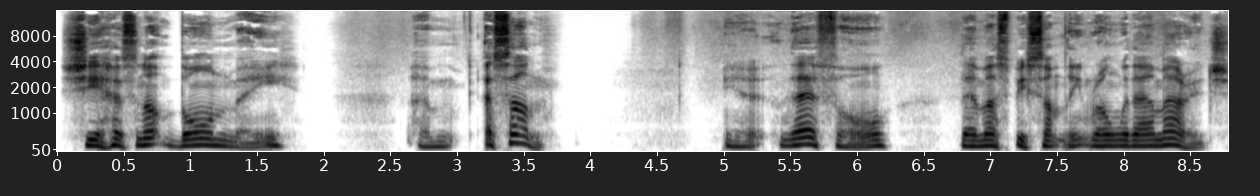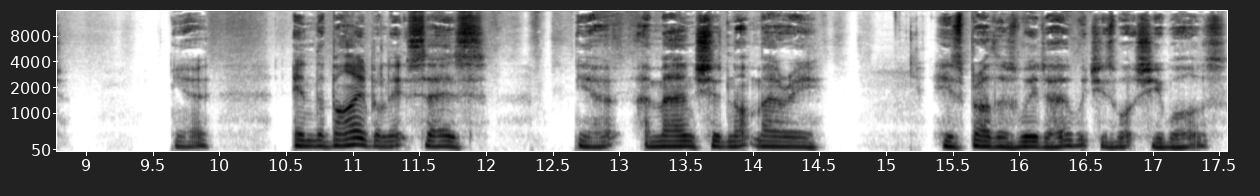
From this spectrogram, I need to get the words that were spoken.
she has not borne me um, a son. You know, therefore, there must be something wrong with our marriage. You know, in the Bible it says, you know, a man should not marry his brother's widow, which is what she was.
